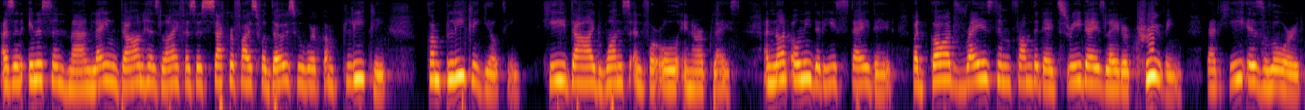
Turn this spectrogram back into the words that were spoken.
as an innocent man, laying down his life as a sacrifice for those who were completely, completely guilty. He died once and for all in our place. And not only did he stay dead, but God raised him from the dead three days later, proving that he is Lord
